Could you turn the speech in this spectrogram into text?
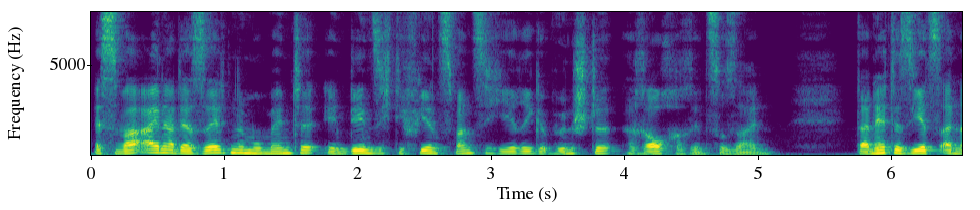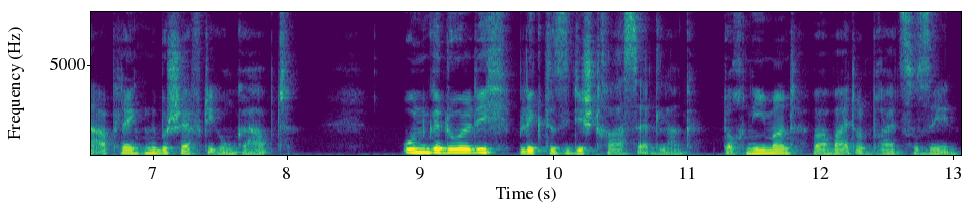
Es war einer der seltenen Momente, in denen sich die 24-Jährige wünschte, Raucherin zu sein. Dann hätte sie jetzt eine ablenkende Beschäftigung gehabt. Ungeduldig blickte sie die Straße entlang, doch niemand war weit und breit zu sehen.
